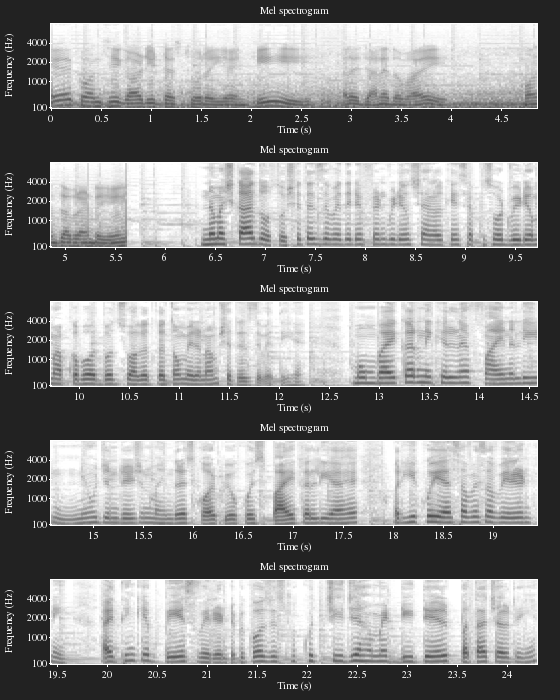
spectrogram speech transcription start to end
ये कौन सी गाड़ी टेस्ट हो रही है इनकी? अरे जाने दो भाई। कौन सा ब्रांड है ये? नमस्कार दोस्तों, Kshitij Dwivedi different videos channel के इस एपिसोड वीडियो में आपका बहुत बहुत स्वागत करता हूँ। मेरा नाम क्षितिज द्विवेदी है। मुंबईकर निखिल ने finally new generation Mahindra Scorpio को स्पाई कर लिया है और ये कोई ऐसा वैसा वेरिएंट नहीं। आई थिंक ये बेस वेरिएंट है बिकॉज़ इसमें कुछ चीज़ें हमें डिटेल पता चल रही हैं,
